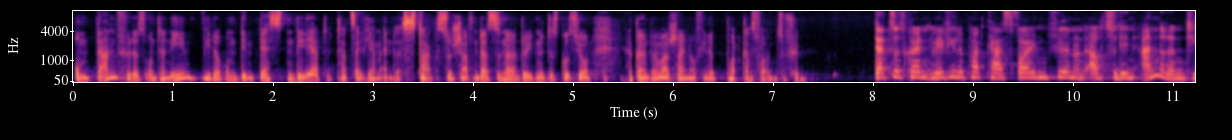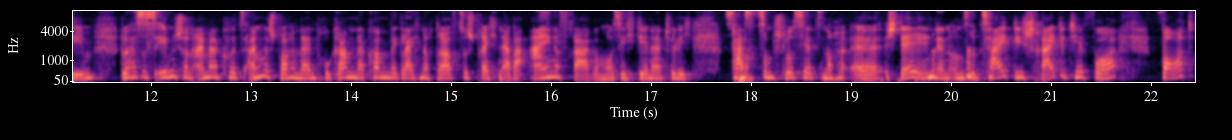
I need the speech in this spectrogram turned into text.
um dann für das Unternehmen wiederum den besten Wert tatsächlich am Ende des Tages zu schaffen. Das ist natürlich eine Diskussion, da könnte man wahrscheinlich noch viele Podcast-Folgen zu führen. Dazu könnten wir viele Podcast-Folgen führen und auch zu den anderen Themen. Du hast es eben schon einmal kurz angesprochen, dein Programm, da kommen wir gleich noch drauf zu sprechen. Aber eine Frage muss ich dir natürlich fast ja. zum Schluss jetzt noch äh, stellen, denn unsere Zeit, die schreitet hier vor, fort.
